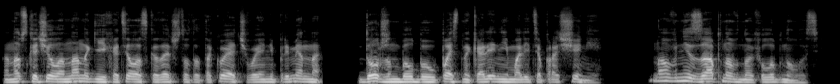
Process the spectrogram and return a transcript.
Она вскочила на ноги и хотела сказать что-то такое, от чего я непременно Должен был бы упасть на колени и молить о прощении. Но внезапно вновь улыбнулась.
